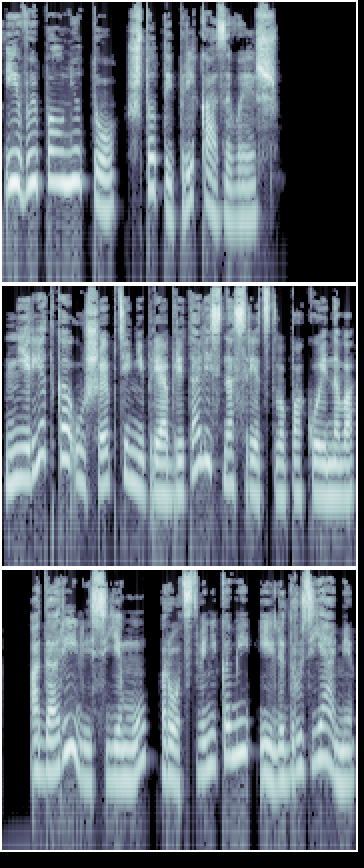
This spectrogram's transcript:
и выполню то, что ты приказываешь». Нередко у Шепти не приобретались на средства покойного, одарились ему родственниками или друзьями.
